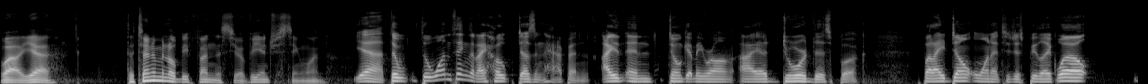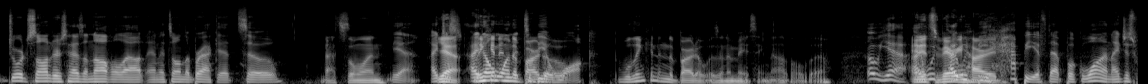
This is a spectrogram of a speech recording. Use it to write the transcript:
Wow. Yeah. The tournament will be fun this year. It'll be an interesting one. Yeah, the the one thing that I hope doesn't happen, I and don't get me wrong, I adored this book, but I don't want it to just be like, well, George Saunders has a novel out and it's on the bracket, so That's the one. yeah. I Yeah, just I Lincoln don't want the it to be a walk. Well, Lincoln in the Bardo was an amazing novel, though. Oh yeah, And I it's would, very I would hard. Be happy if that book won. I just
